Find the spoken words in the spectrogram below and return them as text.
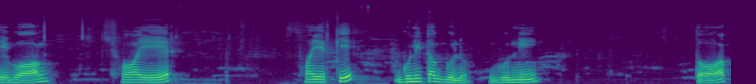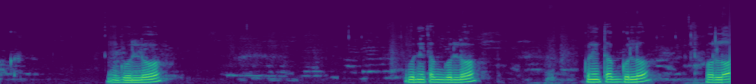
এবং ছয়ের ছয়ের কি? গুণিতকগুলো। গুণিতকগুলো গুণিতকগুলো গুণিতকগুলো হলো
